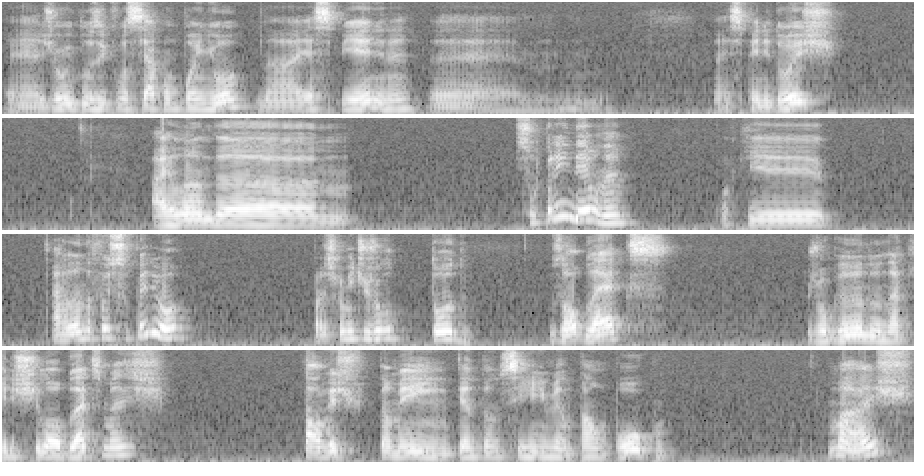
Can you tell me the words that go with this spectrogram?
É, jogo, inclusive, que você acompanhou na ESPN, né? É, na ESPN 2. A Irlanda hum, surpreendeu, né? Porque a Irlanda foi superior. Praticamente o jogo todo. Os All Blacks jogando naquele estilo All Blacks, mas talvez também tentando se reinventar um pouco, mas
